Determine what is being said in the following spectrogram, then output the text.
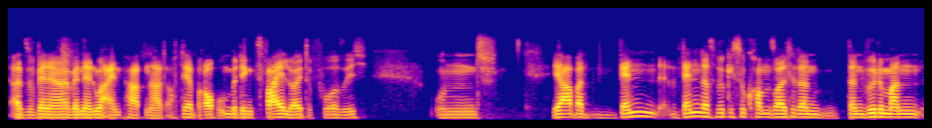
Also wenn er, wenn er nur einen Partner hat. Auch der braucht unbedingt zwei Leute vor sich. Und ja, aber wenn, wenn das wirklich so kommen sollte, dann, dann würde man,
